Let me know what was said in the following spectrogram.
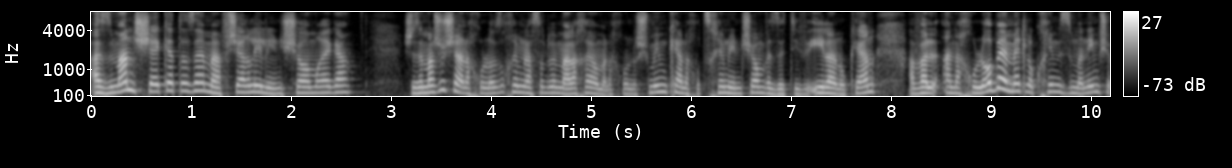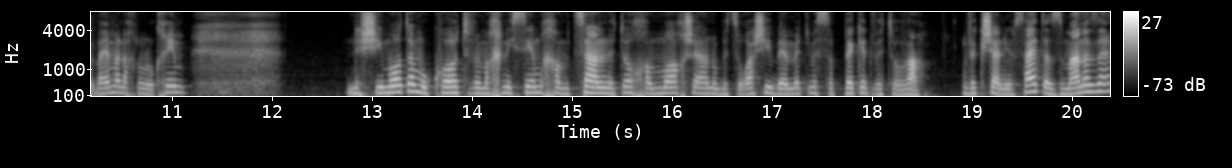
הזמן שקט הזה מאפשר לי לנשום רגע, שזה משהו שאנחנו לא זוכרים לעשות במהלך היום. אנחנו נושמים כי אנחנו צריכים לנשום וזה טבעי לנו, כן? אבל אנחנו לא באמת לוקחים זמנים שבהם אנחנו לוקחים נשימות עמוקות ומכניסים חמצן לתוך המוח שלנו בצורה שהיא באמת מספקת וטובה. וכשאני עושה את הזמן הזה,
